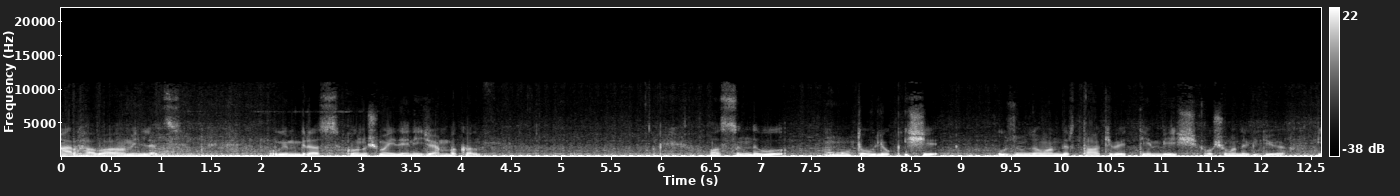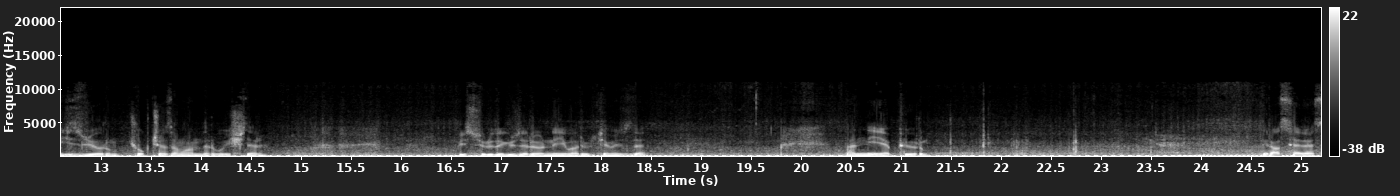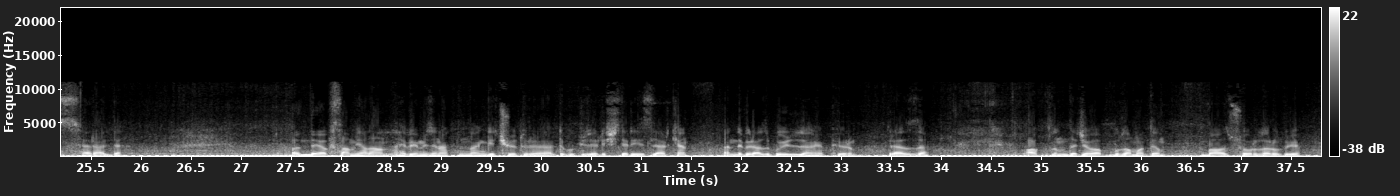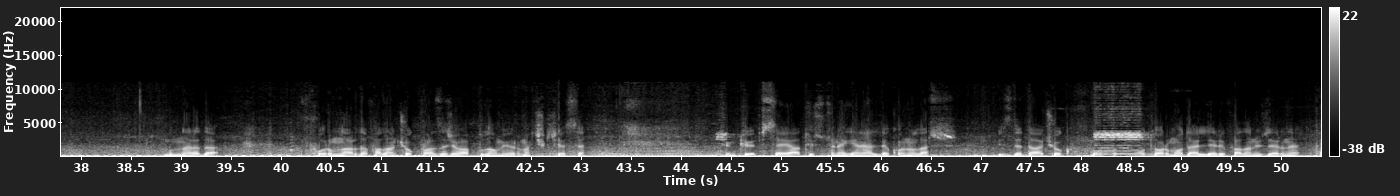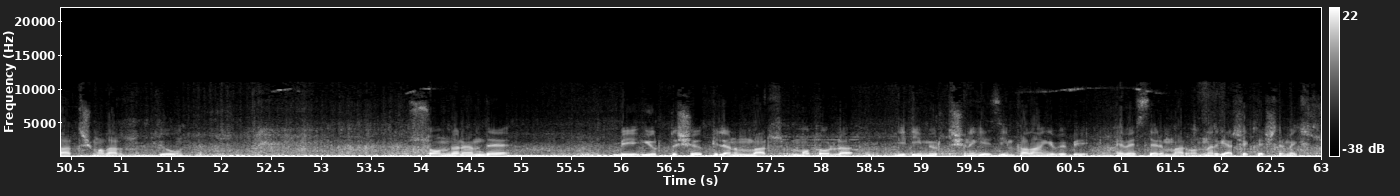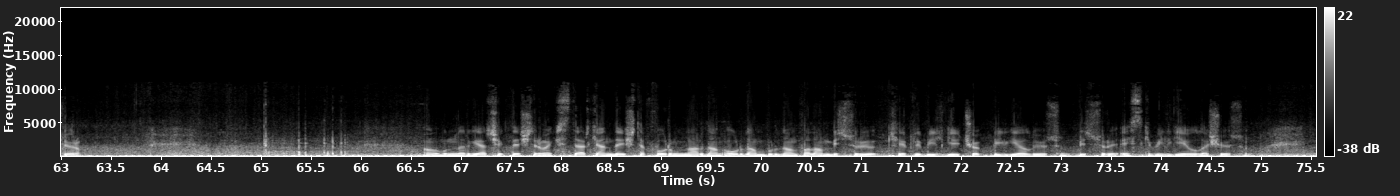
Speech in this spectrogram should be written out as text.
Merhaba millet. Bugün biraz konuşmayı deneyeceğim bakalım. Aslında bu motovlog işi uzun zamandır takip ettiğim bir iş. Hoşuma da gidiyor. İzliyorum çokça zamandır bu işleri. Bir sürü de güzel örneği var ülkemizde. Ben niye yapıyorum? Biraz heves herhalde. Ben de yapsam yalan hepimizin aklından geçiyordur herhalde bu güzel işleri izlerken. Ben de biraz bu yüzden yapıyorum. Biraz da aklımda cevap bulamadığım bazı sorular oluyor. Bunlara da forumlarda falan çok fazla cevap bulamıyorum açıkçası. Çünkü seyahat üstüne genelde konular. Bizde daha çok motor, modelleri falan üzerine tartışmalar yoğun. Son dönemde bir yurt dışı planım var. Motorla gideyim yurt dışını gezeyim falan gibi bir heveslerim var. Onları gerçekleştirmek istiyorum. Ama bunları gerçekleştirmek isterken de işte forumlardan, oradan buradan falan bir sürü kirli bilgi, çöp bilgi alıyorsun. Bir sürü eski bilgiye ulaşıyorsun.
